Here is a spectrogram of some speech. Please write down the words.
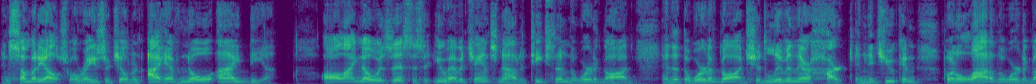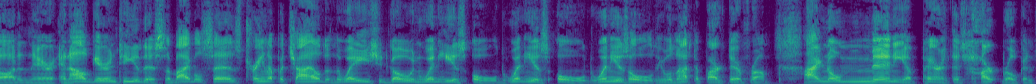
and somebody else will raise their children. I have no idea. All I know is this is that you have a chance now to teach them the Word of God and that the Word of God should live in their heart and that you can put a lot of the Word of God in there. And I'll guarantee you this the Bible says, train up a child in the way he should go, and when he is old, when he is old, when he is old, he will not depart therefrom. I know many a parent that's heartbroken.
